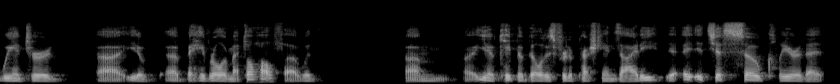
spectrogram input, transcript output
we entered uh, you know uh, behavioral or mental health uh, with um, uh, you know capabilities for depression anxiety. It, it's just so clear that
